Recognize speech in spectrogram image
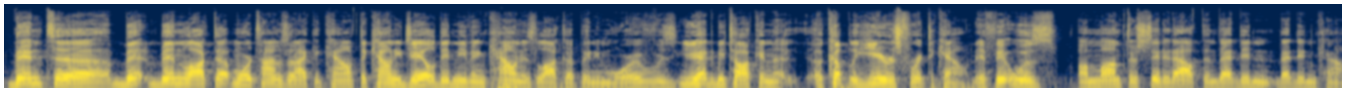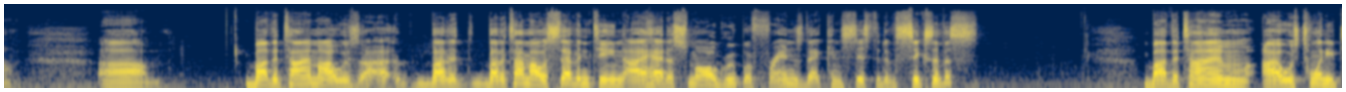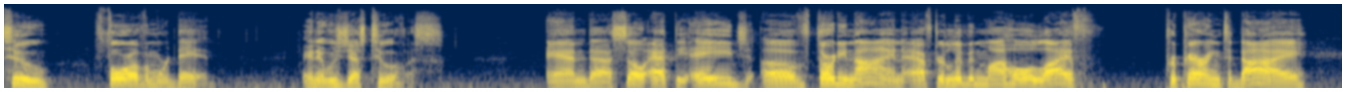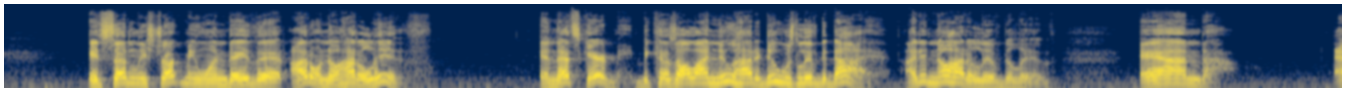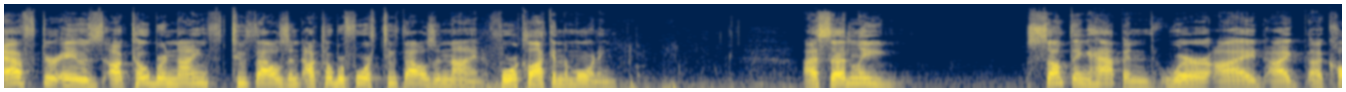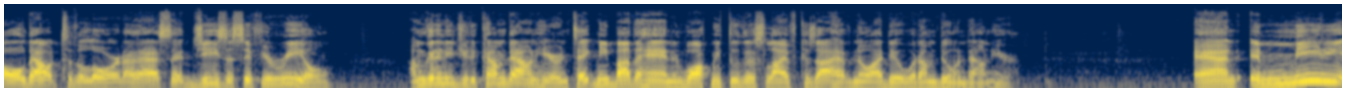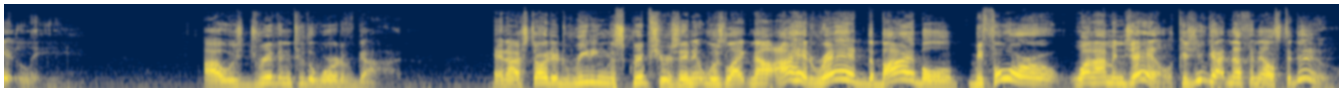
been to been, been locked up more times than I could count. The county jail didn't even count as lockup anymore. It was you had to be talking a, a couple of years for it to count. If it was a month or sit it out, then that didn't that didn't count. Um, By the time I was uh, by the by the time I was 17, I had a small group of friends that consisted of six of us. By the time I was 22, four of them were dead, and it was just two of us. And uh, so at the age of 39, after living my whole life preparing to die, it suddenly struck me one day that I don't know how to live. And that scared me because all I knew how to do was live to die. I didn't know how to live to live. And after it was October 9th, 2000, October 4th, 2009, at 4 o'clock in the morning, I suddenly, something happened where I, I, I called out to the Lord. I, I said, Jesus, if you're real, I'm going to need you to come down here and take me by the hand and walk me through this life because I have no idea what I'm doing down here. And immediately, I was driven to the Word of God. And I started reading the scriptures, and it was like, now I had read the Bible before while I'm in jail because you've got nothing else to do.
